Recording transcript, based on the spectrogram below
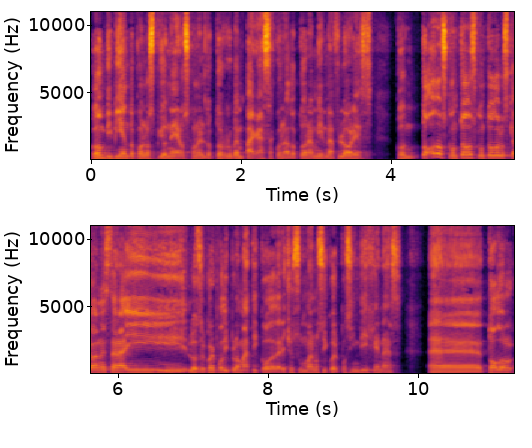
conviviendo con los pioneros, con el doctor Rubén Pagaza, con la doctora Mirna Flores, con todos, con todos, con todos los que van a estar ahí, los del cuerpo diplomático de derechos humanos y cuerpos indígenas, eh, todo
